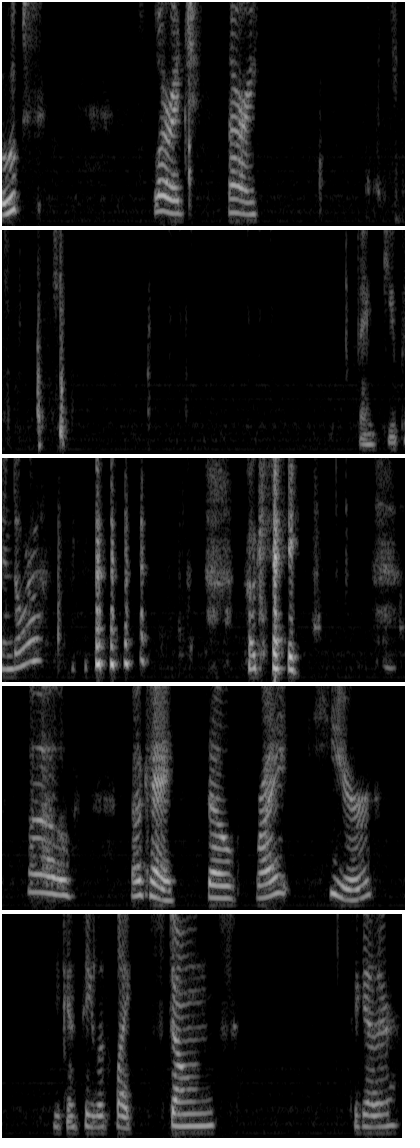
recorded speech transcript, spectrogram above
Oops. Blurridge. Sorry. Thank you, Pandora. okay. Oh, okay. So right here, you can see looks like stones together,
